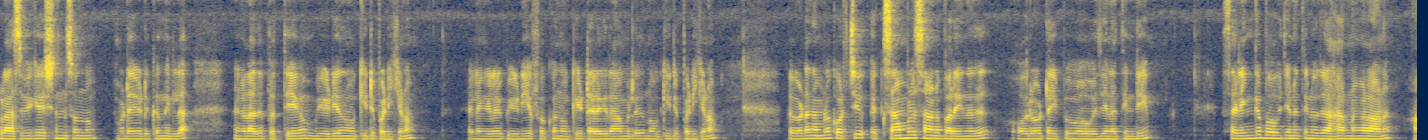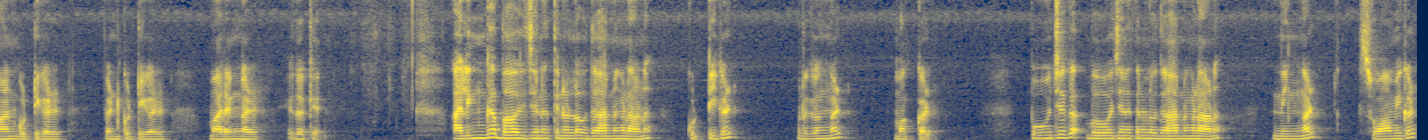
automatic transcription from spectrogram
ക്ലാസിഫിക്കേഷൻസൊന്നും ഇവിടെ എടുക്കുന്നില്ല. നിങ്ങളത് പ്രത്യേകം വീഡിയോ നോക്കിയിട്ട് പഠിക്കണം. അല്ലെങ്കിൽ പി ഡി എഫ് ഒക്കെ നോക്കി ടെലഗ്രാമിൽ നോക്കിയിട്ട് പഠിക്കണം. അപ്പോൾ ഇവിടെ നമ്മൾ കുറച്ച് എക്സാമ്പിൾസ് ആണ് പറയുന്നത് ഓരോ ടൈപ്പ് ബഹുവചനത്തിന്റെയും സലിംഗ ബഹുജനത്തിന് ഉദാഹരണങ്ങളാണ് ആൺകുട്ടികൾ പെൺകുട്ടികൾ മരങ്ങൾ ഇതൊക്കെ. അലിംഗ ബഹുജനത്തിനുള്ള ഉദാഹരണങ്ങളാണ് കുട്ടികൾ മൃഗങ്ങൾ മക്കൾ. പൂജക ബഹുജനത്തിനുള്ള ഉദാഹരണങ്ങളാണ് നിങ്ങൾ സ്വാമികൾ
